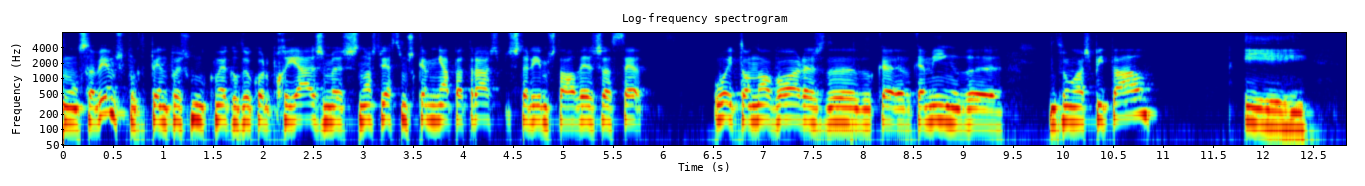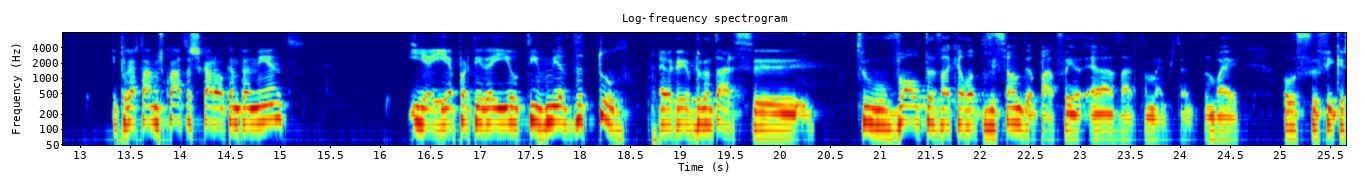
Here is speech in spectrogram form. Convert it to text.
não sabemos, porque depende depois como é que o teu corpo reage, mas se nós tivéssemos que caminhar para trás, estaríamos talvez a 7, 8 ou 9 horas de, de de caminho de, de um hospital, e, e porque estávamos quase a chegar ao acampamento. E aí, a partir daí, eu tive medo de tudo. Era o que eu ia perguntar se tu voltas àquela posição de pá, foi, era azar também, portanto, não vai. Ou se ficas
